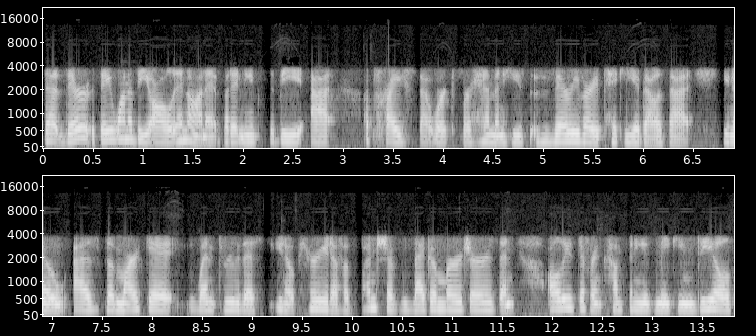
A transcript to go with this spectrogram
that they're they want to be all in on it, but it needs to be at a price that works for him. And he's very very picky about that. You know as the market went through this you know period of a bunch of mega mergers and all these different companies making deals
